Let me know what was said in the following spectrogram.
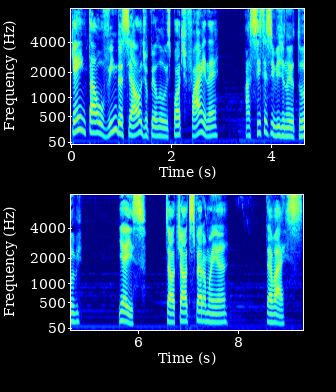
Quem está ouvindo esse áudio pelo Spotify, né? Assista esse vídeo no YouTube. E é isso. Tchau, tchau. Te espero amanhã. Até mais.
